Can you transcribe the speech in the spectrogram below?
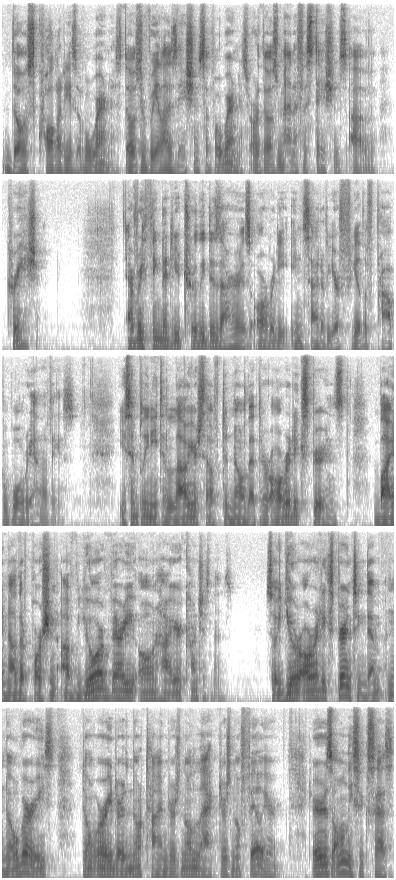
those qualities of awareness, those realizations of awareness, or those manifestations of creation. Everything that you truly desire is already inside of your field of probable realities. You simply need to allow yourself to know that they're already experienced by another portion of your very own higher consciousness. So you're already experiencing them, no worries. Don't worry, there's no time, there's no lack, there's no failure. There is only success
